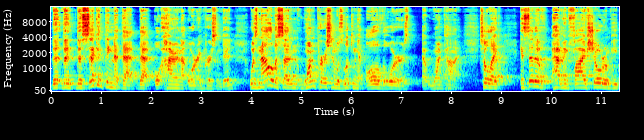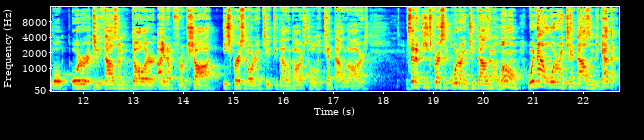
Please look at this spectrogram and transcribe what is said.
The, the, the second thing that, that that hiring that ordering person did was now all of a sudden one person was looking at all of the orders at one time. So like instead of having five showroom people order a $2,000 item from Shaw, each person ordering two $2,000, totaling $10,000, instead of each person ordering 2000 alone, we're now ordering 10,000 together.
